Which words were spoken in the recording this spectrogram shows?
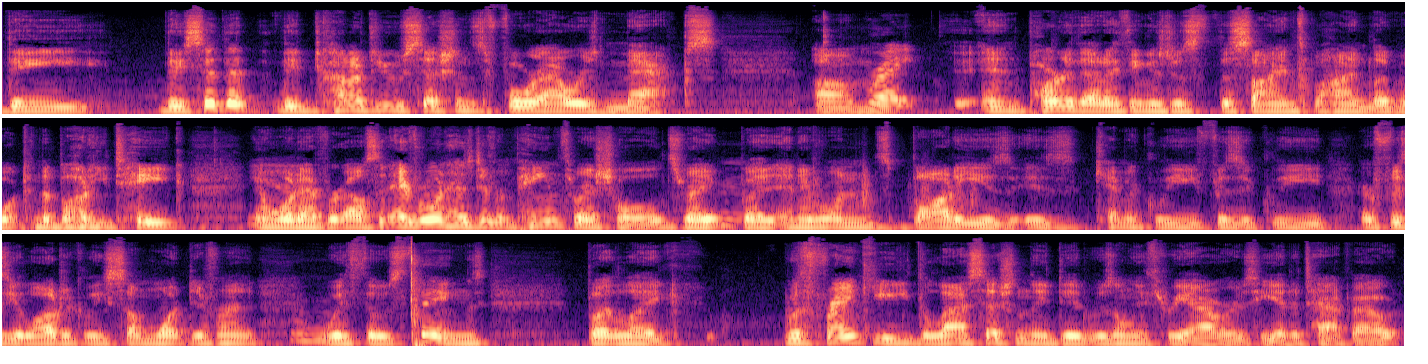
they they said that they kind of do sessions four hours max. Um, Right. And part of that, I think, is just the science behind like what can the body take and Yeah. Mm-hmm. whatever else. And everyone has different pain thresholds, right? But and everyone's body is is chemically, physically, or physiologically somewhat different Mm-hmm. with those things. But like with Frankie, the last session they did was only three hours. He had to tap out.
